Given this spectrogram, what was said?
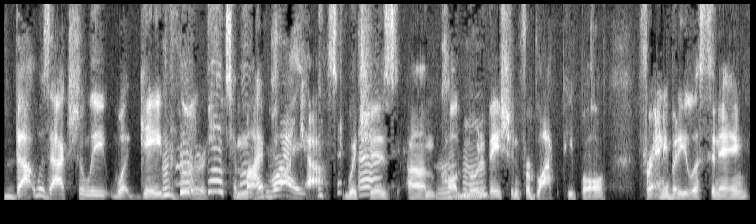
that was actually what gave birth to my right. podcast which is um, called mm-hmm. motivation for black people for anybody listening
